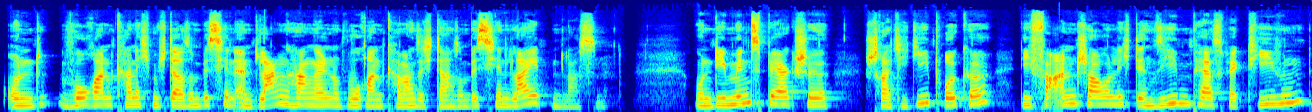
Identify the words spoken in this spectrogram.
und woran kann ich mich da so ein bisschen entlanghangeln und woran kann man sich da so ein bisschen leiten lassen? Und die Minzbergsche Strategiebrücke, die veranschaulicht in sieben Perspektiven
